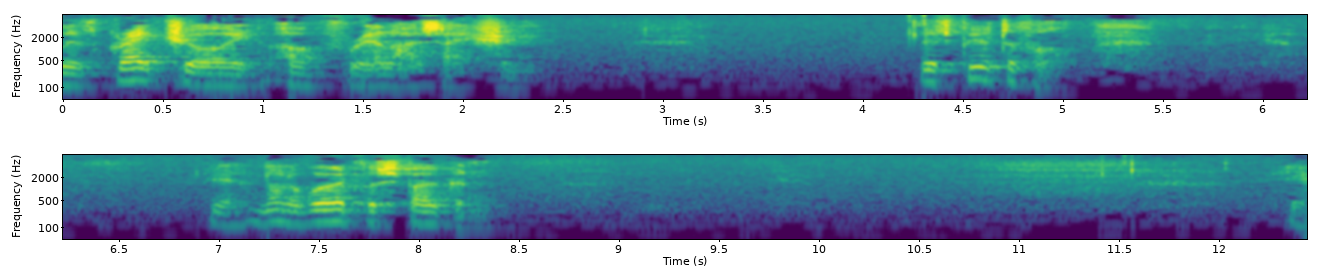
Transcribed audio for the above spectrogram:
with great joy of realization. It's beautiful. Yeah, not a word was spoken. Yeah,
